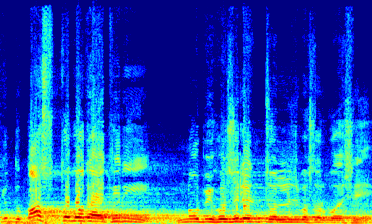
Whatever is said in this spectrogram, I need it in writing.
কিন্তু বাস্তবতায় তিনি নবী হয়েছিলেন চল্লিশ বছর বয়সে।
